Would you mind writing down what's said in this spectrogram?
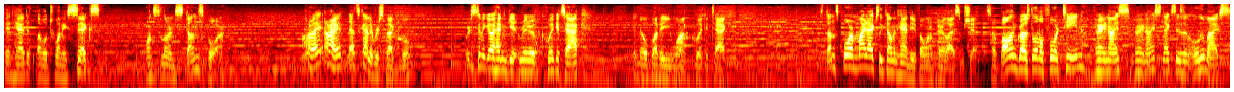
Pinhead, level 26 wants to learn Stun Spore. Alright, alright, that's kind of respectable. We're just gonna go ahead and get rid of Quick Attack. Ain't nobody want Quick Attack. Stun Spore might actually come in handy if I want to paralyze some shit. So Ballin grows to level 14. Very nice, very nice. Next is an Illumise.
